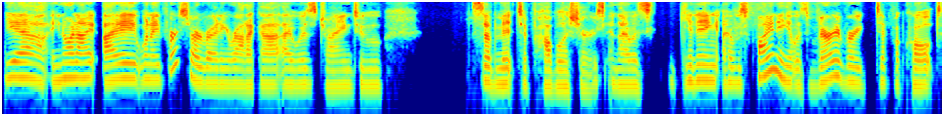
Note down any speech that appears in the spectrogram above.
Yeah, you know, and I I when I first started writing erotica, I was trying to submit to publishers and I was getting I was finding it was very very difficult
